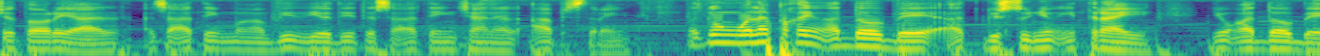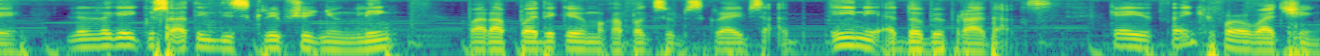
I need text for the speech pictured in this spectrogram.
tutorial at sa ating mga video dito sa ating channel Upstrain. At kung wala pa kayong Adobe at gusto nyong itry yung Adobe, ilalagay ko sa ating description yung link para pwede kayong makapag-subscribe sa any Adobe products. Okay, thank you for watching.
